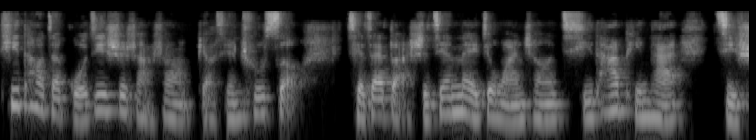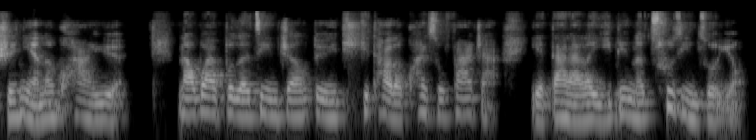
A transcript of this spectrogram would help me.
，TikTok 在国际市场上表现出色，且在短时间内就完成了其他平台几十年的跨越。那外部的竞争对于 TikTok 的快速发展也带来了一定的促进作用，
